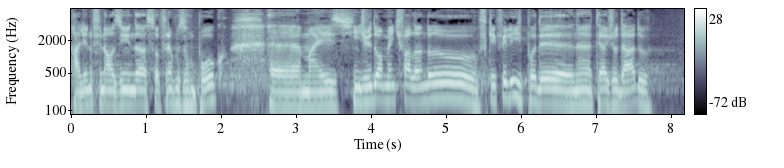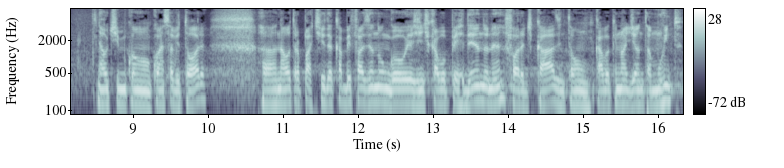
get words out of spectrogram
Ali no finalzinho ainda sofremos um pouco, é, mas individualmente falando, fiquei feliz de poder né, ter ajudado né, o time com, com essa vitória. Ah, na outra partida acabei fazendo um gol e a gente acabou perdendo, né? Fora de casa, então acaba que não adianta muito.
